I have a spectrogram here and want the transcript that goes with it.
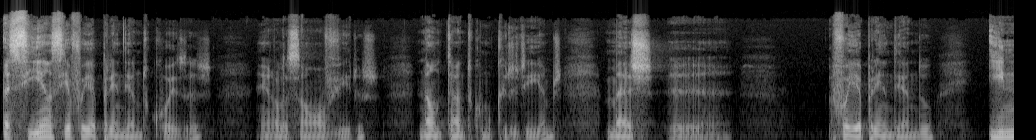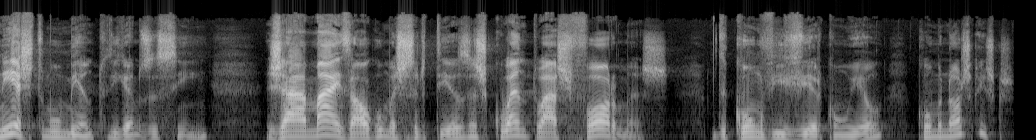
a ciência foi aprendendo coisas em relação ao vírus, não tanto como quereríamos, mas foi aprendendo, e neste momento, digamos assim, já há mais algumas certezas quanto às formas de conviver com ele com menores riscos.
